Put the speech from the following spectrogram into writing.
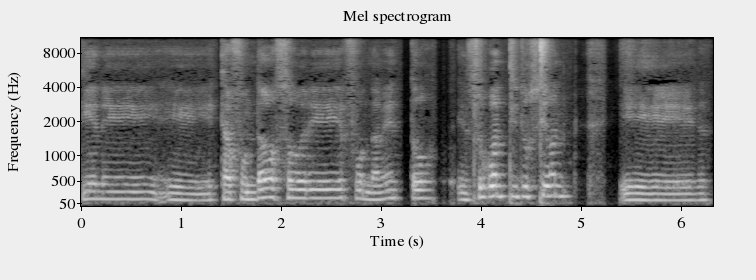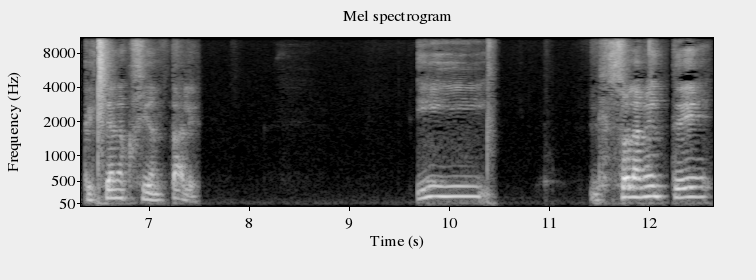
tiene eh, está fundado sobre fundamentos en su constitución eh, cristianos occidentales. Y solamente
